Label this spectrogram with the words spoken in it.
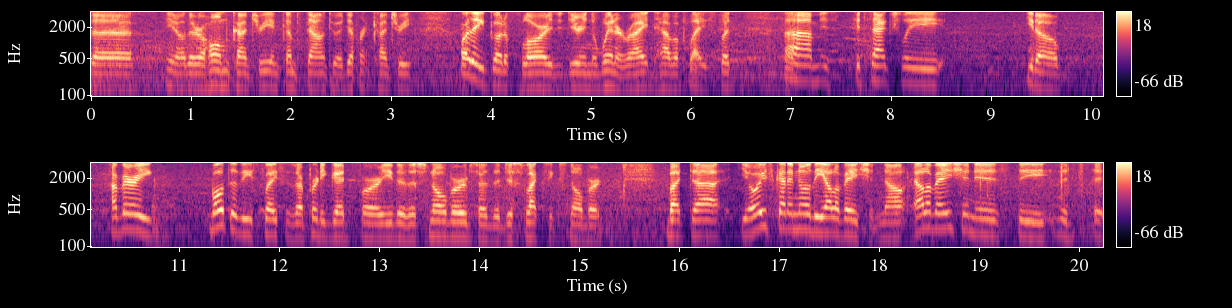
uh, you know their home country and comes down to a different country or they go to Florida during the winter right and have a place but um, it's, it's actually you know a very both of these places are pretty good for either the snowbirds or the dyslexic snowbird. But uh, you always got to know the elevation. Now, elevation is the, the,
